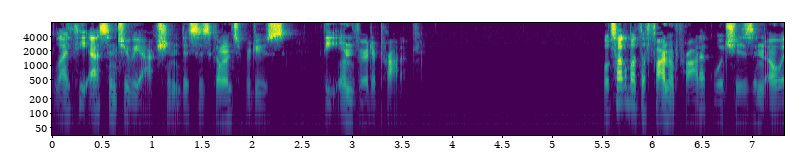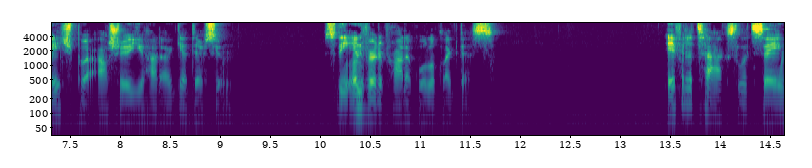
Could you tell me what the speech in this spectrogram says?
like the SN2 reaction, this is going to produce the inverted product. We'll talk about the final product, which is an OH, but I'll show you how to get there soon. So the inverted product will look like this. If it attacks, let's say,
